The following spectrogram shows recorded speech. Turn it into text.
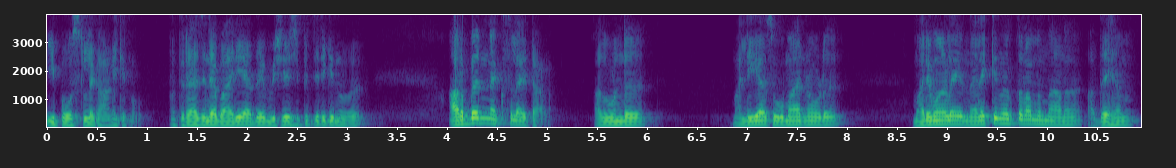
ഈ പോസ്റ്റിൽ കാണിക്കുന്നത്. പൃഥ്വിരാജിന്റെ ഭാര്യയെ അദ്ദേഹം വിശേഷിപ്പിച്ചിരിക്കുന്നത് അർബൻ നക്സലായിട്ടാണ് അതുകൊണ്ട് മല്ലിക സുകുമാരനോട് മരുമകളെ നിലയ്ക്ക് നിർത്തണമെന്നാണ് അദ്ദേഹം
